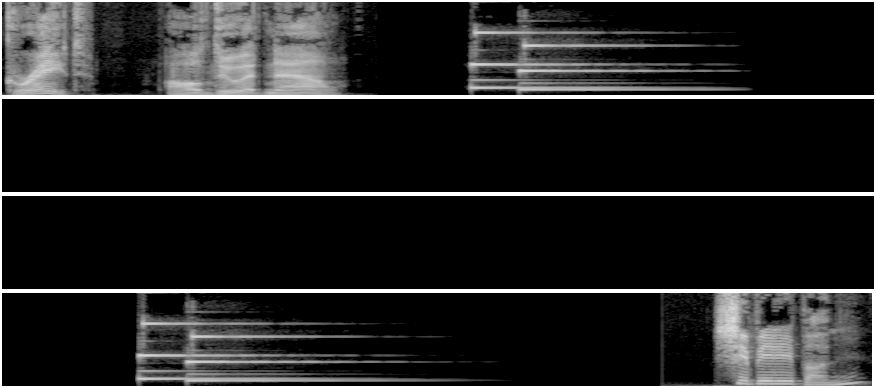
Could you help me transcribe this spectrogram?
Great. I'll do it now. 십일 번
